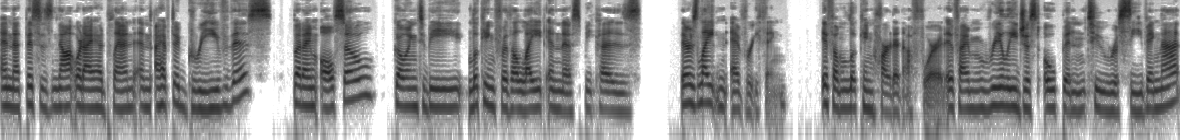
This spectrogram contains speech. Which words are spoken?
and that this is not what I had planned. And I have to grieve this, but I'm also going to be looking for the light in this because there's light in everything. If I'm looking hard enough for it, if I'm really just open to receiving that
